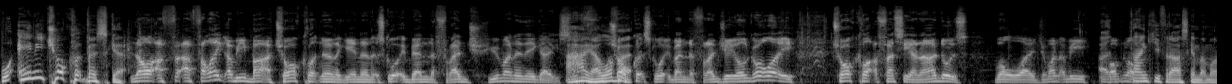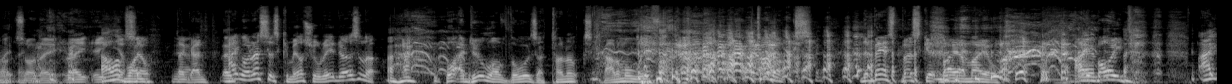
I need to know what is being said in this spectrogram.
Well, any chocolate biscuit. No, I, f- I feel like a wee bit of chocolate now and again, and it's got to be in the fridge. You one of the guys? Aye, I love it. Chocolate's got to be in the fridge. You'll go like chocolate aficionados. Well, uh, do you want a wee hobnob? Thank you for asking, but I'm alright. It's all right, right. Eat I'll have yourself. one. Dig in. Uh, Hang on, this is commercial radio, isn't it? Uh-huh. what I do love though is a Tunnocks caramel wafer. Tunnocks, the best biscuit by a mile. I Boyd. I,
